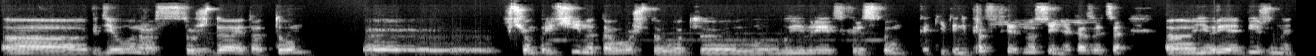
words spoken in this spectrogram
где он рассуждает о том, э, в чем причина того, что вот э, у евреев с Христом какие-то непростые отношения. Оказывается, э, евреи обижены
